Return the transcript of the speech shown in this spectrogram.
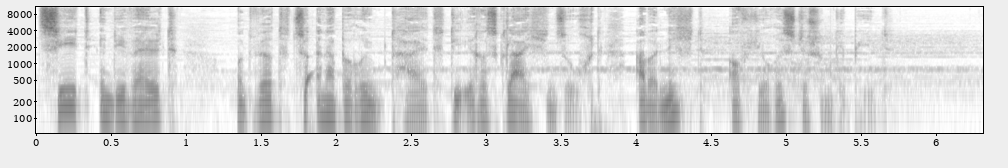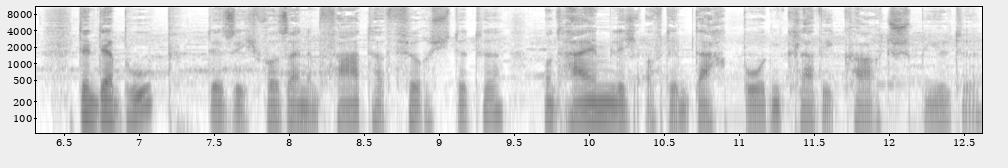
zieht in die Welt und wird zu einer Berühmtheit, die ihresgleichen sucht, aber nicht auf juristischem Gebiet. Denn der Bub, der sich vor seinem Vater fürchtete und heimlich auf dem Dachboden Klavikord spielte,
